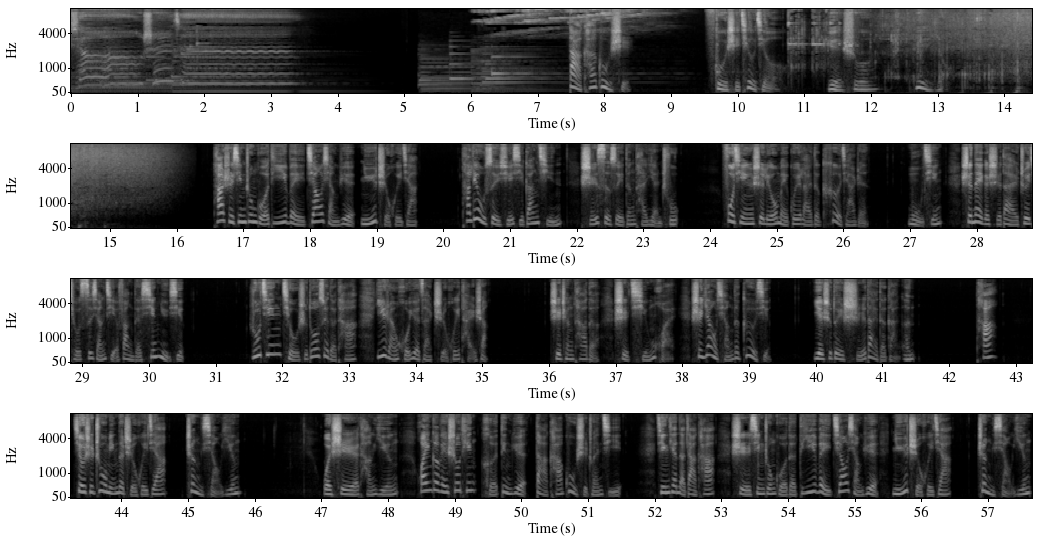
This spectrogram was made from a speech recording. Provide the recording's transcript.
小世界。大咖故事，故事舅舅，越说越有。她是新中国第一位交响乐女指挥家。她六岁学习钢琴，十四岁登台演出。父亲是留美归来的客家人。母亲是那个时代追求思想解放的新女性，如今九十多岁的她依然活跃在指挥台上，支撑她的是情怀，是要强的个性，也是对时代的感恩。她，就是著名的指挥家郑小英。我是唐莹，欢迎各位收听和订阅《大咖故事》专辑。今天的大咖是新中国的第一位交响乐女指挥家。郑小英。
